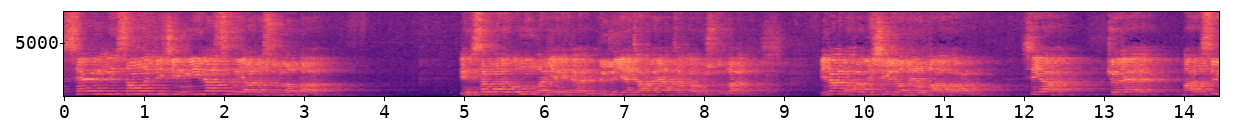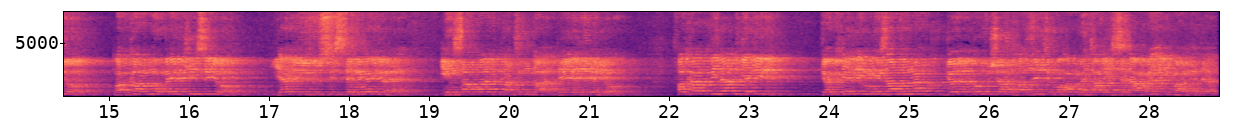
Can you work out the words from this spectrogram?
sen insanlık için milatsın ya Resulallah. İnsanlar onunla yeniden hürriyete, hayata kavuştular. Bilal Habeşi radıyallahu anh, siyah, köle, parası yok, makamı, mevkisi yok, yeryüzü sistemine göre insanlar katında değeri de yok. Fakat Bilal gelir, göklerin nizamına göre konuşan Hz. Muhammed Aleyhisselam'a iman eder.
